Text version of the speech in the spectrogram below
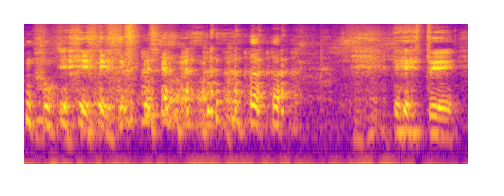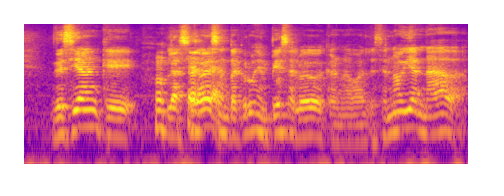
este, decían que la ciudad de Santa Cruz empieza luego de carnaval. Decían, no había nada,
